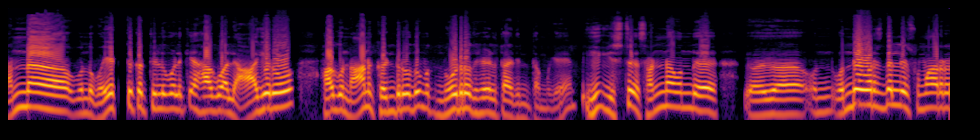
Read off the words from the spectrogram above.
ನನ್ನ ಒಂದು ವೈಯಕ್ತಿಕ ತಿಳುವಳಿಕೆ ಹಾಗೂ ಅಲ್ಲಿ ಆಗಿರೋ ಹಾಗೂ ನಾನು ಕಂಡಿರೋದು ಮತ್ತು ನೋಡಿರೋದು ಹೇಳ್ತಾ ಇದ್ದೀನಿ ತಮಗೆ. ಈ ಇಷ್ಟೇ ಸಣ್ಣ ಒಂದು ಒಂದು ಒಂದೇ ವರ್ಷದಲ್ಲಿ ಸುಮಾರು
